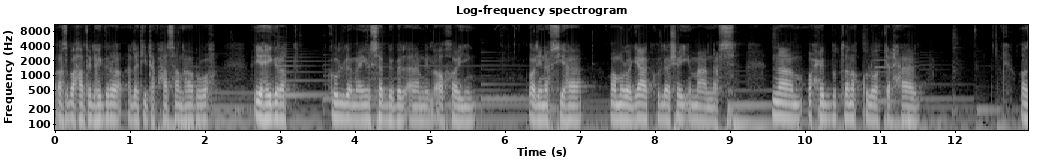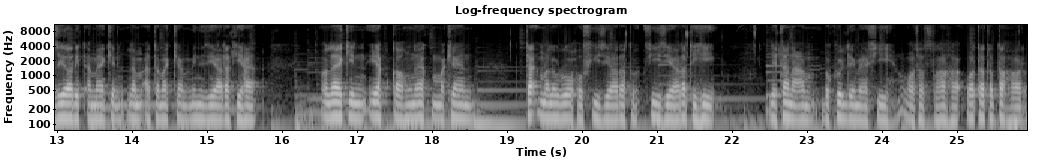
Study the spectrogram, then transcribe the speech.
وأصبحت الهجرة التي تبحث عنها الروح هي هجرة كل ما يسبب الألم للآخرين ولنفسها. ومراجعة كل شيء مع النفس. نعم أحب التنقل والترحال. وزيارة أماكن لم أتمكن من زيارتها ولكن يبقى هناك مكان تأمل الروح في زيارته, في زيارته لتنعم بكل ما فيه وتتطهر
